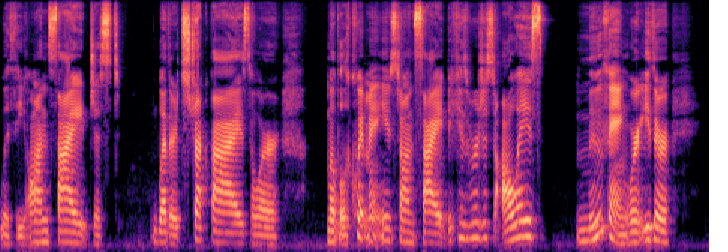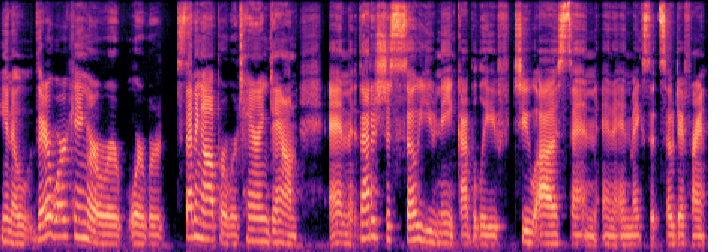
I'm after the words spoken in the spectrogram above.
with the on site, just whether it's struck bys or mobile equipment used on site, because we're just always moving. We're either, you know, they're working or we're, or we're setting up or we're tearing down. And that is just so unique, I believe, to us and, and, and makes it so different.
